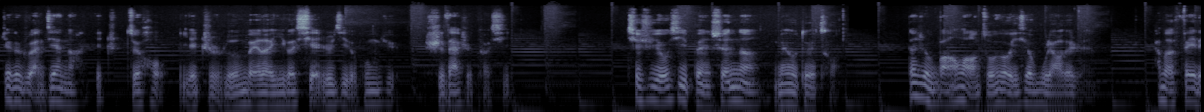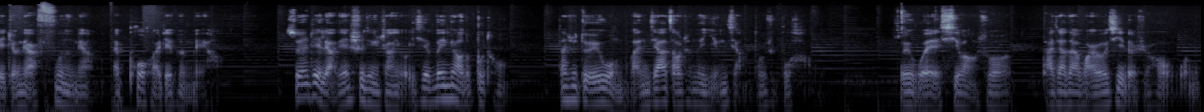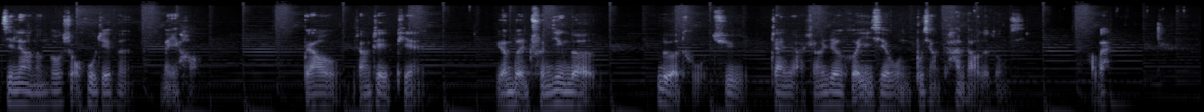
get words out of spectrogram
这个软件呢，也只最后也只沦为了一个写日记的工具，实在是可惜。其实游戏本身呢没有对错，但是往往总有一些无聊的人，他们非得整点负能量来破坏这份美好。虽然这两件事情上有一些微妙的不同，但是对于我们玩家造成的影响都是不好的。所以我也希望说。大家在玩游戏的时候，我们尽量能够守护这份美好，不要让这片原本纯净的乐土去沾染上任何一些我们不想看到的东西，好吧？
